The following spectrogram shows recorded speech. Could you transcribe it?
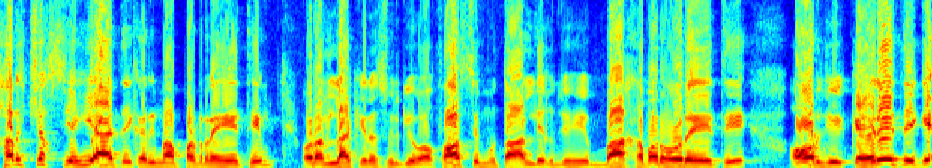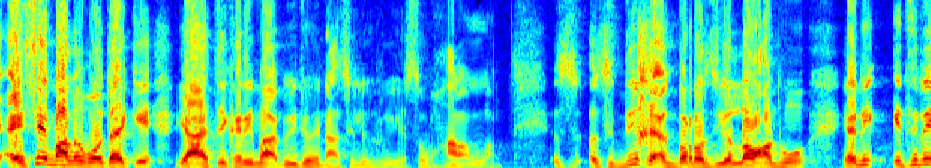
हर शख्स यही आयत करीमा पढ़ रहे थे और अल्लाह के रसूल की वफात से मुतल जो है, बाखबर हो रहे थे और ये कह रहे थे कि ऐसे मालूम होता है कि यह आयत करीमा अभी जो है नासिल हुई है। सुबहान अल्लाह सिद्दीक अकबर रज़ी अल्लाह यानी इतने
